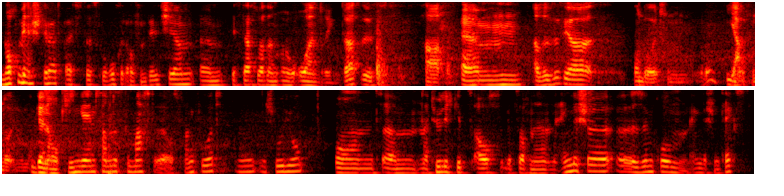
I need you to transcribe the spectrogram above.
noch mehr stört als das Geruckel auf dem Bildschirm, ähm, ist das, was an eure Ohren dringt. Das ist hart. Ähm, Also es ist ja von Deutschen, oder? Von Ja. Deutschen Leuten gemacht. genau, Keen Games haben das gemacht, äh, aus Frankfurt, ein, Studio. Und ähm, natürlich gibt es auch, gibt's auch eine, eine englische äh, Synchro, einen englischen Text.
